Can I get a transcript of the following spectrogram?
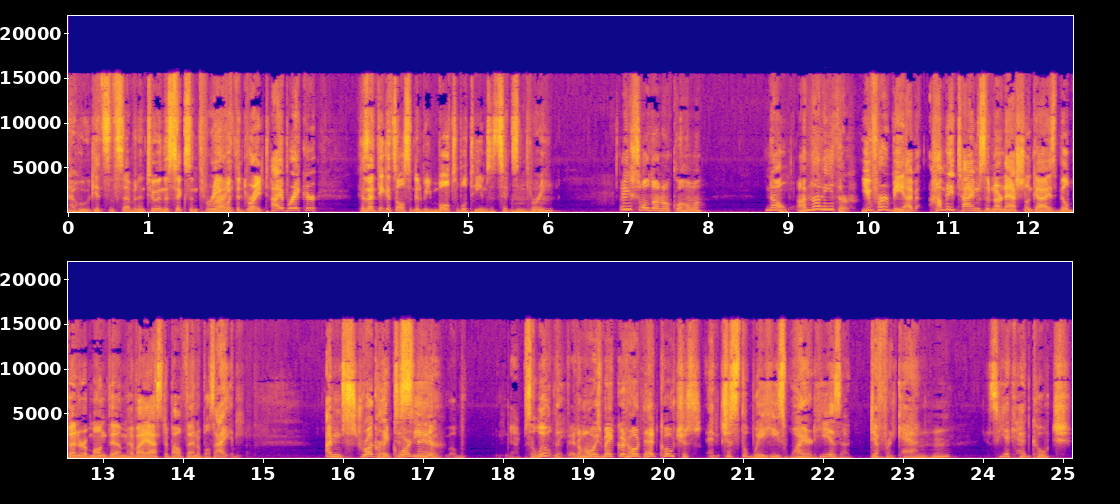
Now who gets the 7 and 2 and the 6 and 3 right. with the right tiebreaker? Cuz I think it's also going to be multiple teams at 6 mm-hmm. and 3. Are you sold on Oklahoma? No, I'm not either. You've heard me. I've, how many times in our national guys, Bill Bender among them, have I asked about Venables? I, I'm struggling Great to see him. Absolutely, they don't always make good head coaches. And just the way he's wired, he is a different cat. Mm-hmm. Is he a head coach?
